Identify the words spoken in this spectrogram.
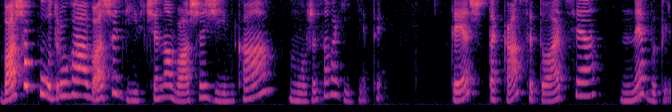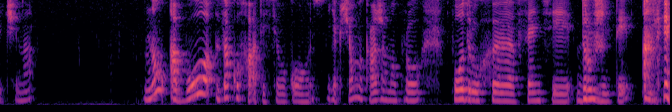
Ваша подруга, ваша дівчина, ваша жінка може завагітніти. Теж така ситуація не виключена. Ну, або закохатися у когось, якщо ми кажемо про подруг е, в сенсі дружити, а не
